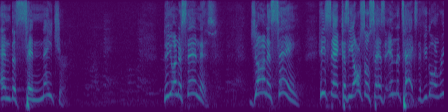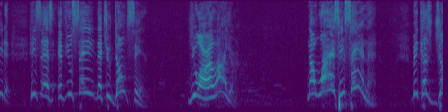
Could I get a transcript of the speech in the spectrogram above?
and the sin nature. Do you understand this? John is saying, he said, because he also says in the text, if you go and read it, he says, if you say that you don't sin, you are a liar. Now, why is he saying that? Because John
